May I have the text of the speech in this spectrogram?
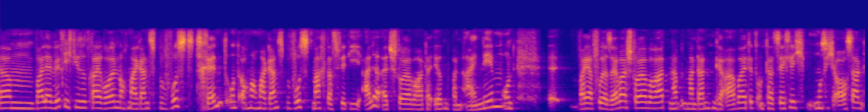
ähm, weil er wirklich diese drei Rollen nochmal ganz bewusst trennt und auch nochmal ganz bewusst macht, dass wir die alle als Steuerberater irgendwann einnehmen. Und äh, war ja früher selber Steuerberater und habe mit Mandanten gearbeitet und tatsächlich muss ich auch sagen,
